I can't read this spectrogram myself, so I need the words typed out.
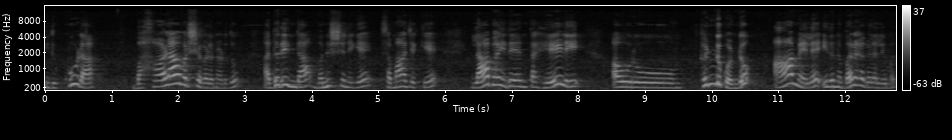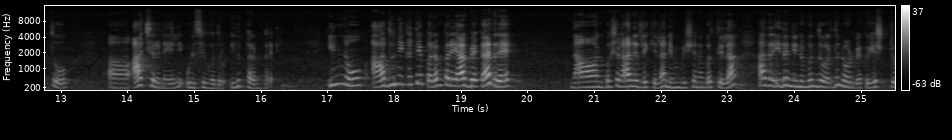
ಇದು ಕೂಡ ಬಹಳ ವರ್ಷಗಳು ನಡೆದು ಅದರಿಂದ ಮನುಷ್ಯನಿಗೆ, ಸಮಾಜಕ್ಕೆ ಲಾಭ ಇದೆ ಅಂತ ಹೇಳಿ ಅವರು ಕಂಡುಕೊಂಡು ಆಮೇಲೆ ಇದನ್ನು ಬರಹಗಳಲ್ಲಿ ಮತ್ತು ಆಚರಣೆಯಲ್ಲಿ ಉಳಿಸಿ ಹೋದರು. ಇದು ಪರಂಪರೆ. ಇನ್ನು ಆಧುನಿಕತೆ ಪರಂಪರೆ ಆಗಬೇಕಾದ್ರೆ ನಾನು ಬಹುಶಃ ನಾನಿರಲಿಕ್ಕಿಲ್ಲ ನಿಮ್ಮ ವಿಷಯ ನಂಗೆ ಗೊತ್ತಿಲ್ಲ. ಆದರೆ ಇದನ್ನು ಇನ್ನು ಮುಂದುವರೆದು ನೋಡಬೇಕು ಎಷ್ಟು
